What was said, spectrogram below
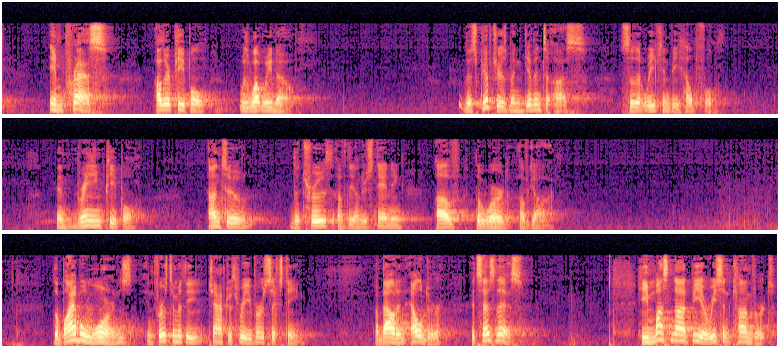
impress other people with what we know. The scripture has been given to us so that we can be helpful in bringing people unto the truth of the understanding of the Word of God. The Bible warns in 1 Timothy chapter 3 verse 16 about an elder. It says this: He must not be a recent convert,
